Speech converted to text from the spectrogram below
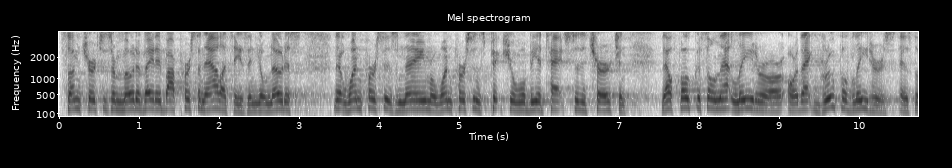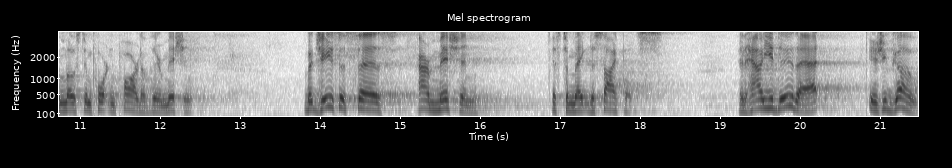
Some churches are motivated by personalities, and you'll notice that one person's name or one person's picture will be attached to the church, and they'll focus on that leader or, or that group of leaders as the most important part of their mission. But Jesus says our mission is to make disciples. And how you do that is you go.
